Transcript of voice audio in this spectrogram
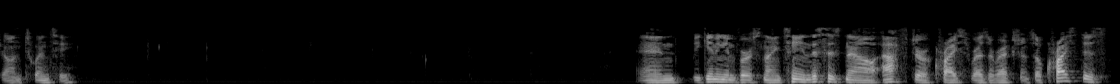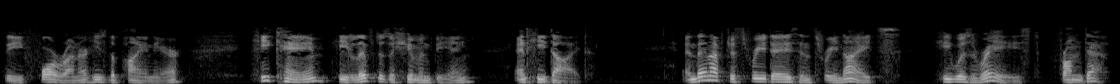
John 20. And beginning in verse 19, this is now after Christ's resurrection. So Christ is the forerunner, he's the pioneer. He came, he lived as a human being, and he died. And then after three days and three nights, he was raised from death,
